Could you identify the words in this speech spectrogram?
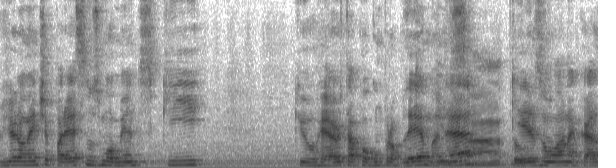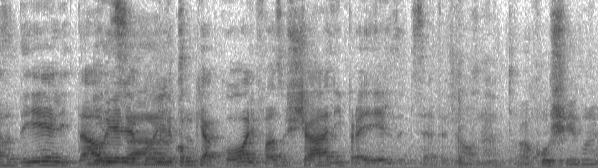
geralmente aparece nos momentos que, que o Harry tá com algum problema, né? Exato. E eles vão lá na casa dele e tal, e ele, Exato. ele como que acolhe, faz o chá ali pra eles, etc. e tal, né? é aconchego, né?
